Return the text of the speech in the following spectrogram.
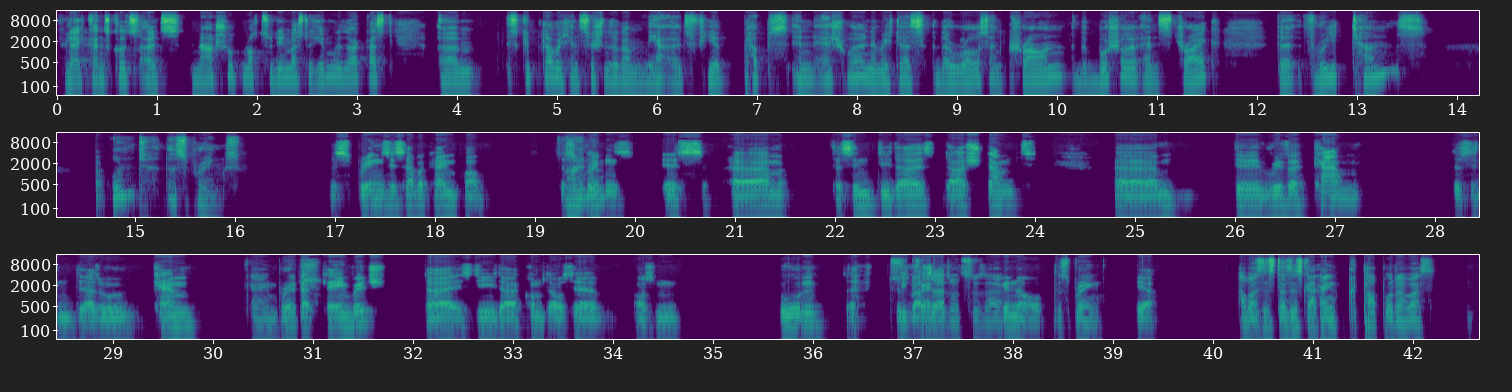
Vielleicht ganz kurz als Nachschub noch zu dem, was du eben gesagt hast. Ähm, es gibt, glaube ich, inzwischen sogar mehr als vier Pubs in Ashwell, nämlich das The Rose and Crown, The Bushel and Strike, The Three Tons und The Springs. Das Springs ist aber kein Pub. Das Nein? Springs ist, ähm, das sind die, da, ist, da stammt ähm, the River Cam. Das sind also Cam, Cambridge. Stadt Cambridge. Da ist die, da kommt aus der, aus dem Boden. die das Wasser- Quelle sozusagen. Genau. The Spring. Ja. Aber es ist, das ist gar kein Pub oder was?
